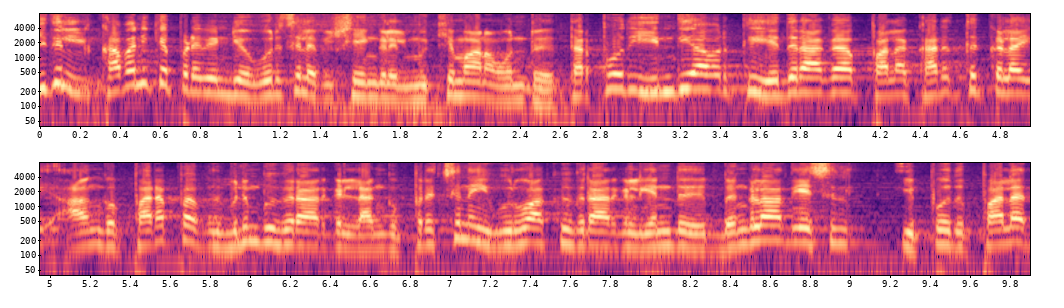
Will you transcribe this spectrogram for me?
இதில் கவனிக்கப்பட வேண்டிய ஒரு சில விஷயங்களில் முக்கியமான ஒன்று தற்போது இந்தியாவிற்கு எதிராக பல கருத்துக்களை அங்கு பரப்ப விரும்புகிறார்கள் அங்கு பிரச்சனை உருவாக்குகிறார்கள் என்று பங்களாதேஷில் இப்போது பல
